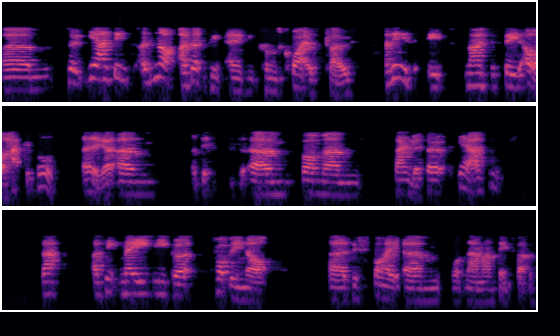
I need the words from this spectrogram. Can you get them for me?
Um, so yeah, I think uh, not. I don't think anything comes quite as close. I think it's, it's nice to see. Oh, a hat trick ball. There you go. Um, um, from um, Sangha. So yeah, I think that I think maybe, but probably not. Uh, despite um, what Naman thinks about the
